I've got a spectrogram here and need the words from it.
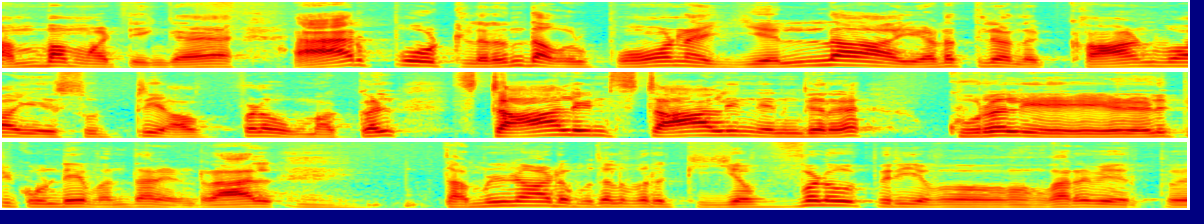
நம்ப மாட்டீங்க. ஏர்போர்ட்லேருந்து அவர் போன எல்லா இடத்துலையும் அந்த கான்வாயை சுற்றி அவ்வளவு மக்கள் ஸ்டாலின் ஸ்டாலின் என்கிற குரல் எழுப்பி கொண்டே வந்தார் என்றால் தமிழ்நாடு முதல்வருக்கு எவ்வளவு பெரிய வ- வரவேற்பு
